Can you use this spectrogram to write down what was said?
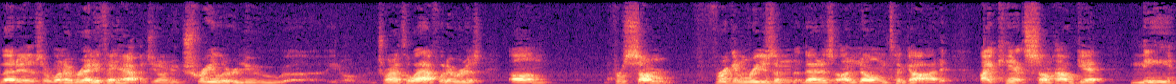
that is, or whenever anything happens, you know, new trailer, new, uh, you know, trying to laugh, whatever it is. Um, for some friggin' reason that is unknown to God, I can't somehow get me,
